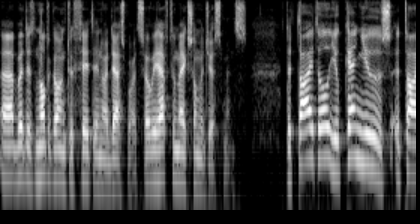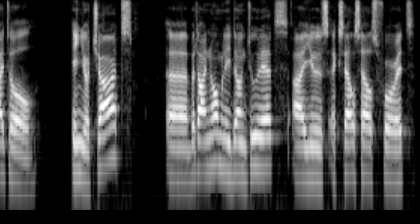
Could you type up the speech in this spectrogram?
uh, but it's not going to fit in our dashboard, so we have to make some adjustments. The title, you can use a title in your chart, uh, but I normally don't do that. I use Excel cells for it.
